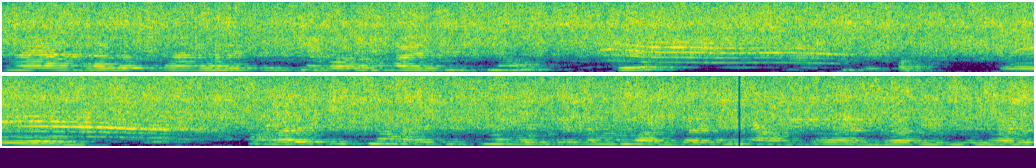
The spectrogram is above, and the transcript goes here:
হ্যাঁ হ্যালো স্যার হরে কৃষ্ণ বলো হরে কৃষ্ণ। কে? ও হরে কৃষ্ণ হরে কৃষ্ণ বলতে যেমন লজ্জা নেই? আমি তো একজন যেভাবে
